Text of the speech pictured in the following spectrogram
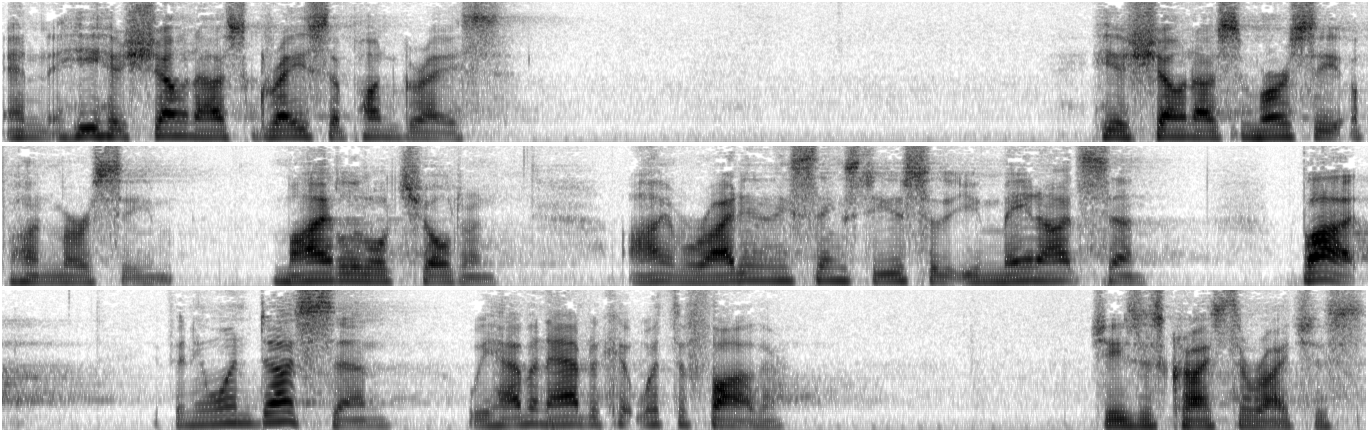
and He has shown us grace upon grace. He has shown us mercy upon mercy. My little children, I am writing these things to you so that you may not sin. But if anyone does sin, we have an advocate with the Father, Jesus Christ the righteous.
